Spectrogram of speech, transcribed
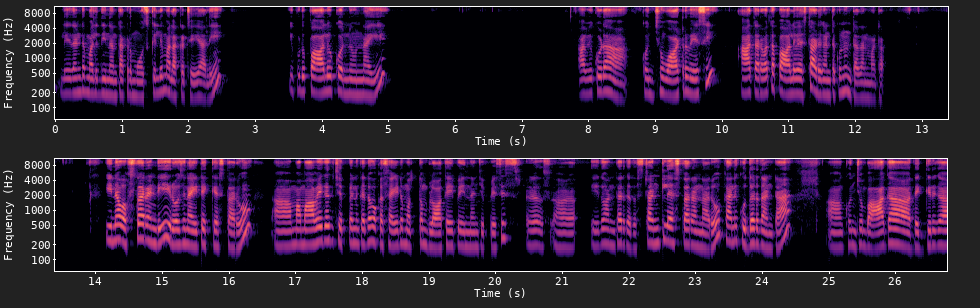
లేదంటే మళ్ళీ దీని అంతా అక్కడ మోసుకెళ్ళి మళ్ళీ అక్కడ చేయాలి. ఇప్పుడు పాలు కొన్ని ఉన్నాయి. అవి కూడా కొంచెం వాటర్ వేసి ఆ తర్వాత పాలు వేస్తే అడగంటకుండా ఉంటుంది అనమాట ఈయన వస్తారండి ఈరోజు నైట్ ఎక్కేస్తారు. మా మావయ్య గారికి చెప్పాను కదా ఒక సైడ్ మొత్తం బ్లాక్ అయిపోయిందని చెప్పేసి ఏదో అంటారు కదా స్టంట్లు వేస్తారన్నారు కానీ కుదరదంట. కొంచెం బాగా దగ్గరగా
